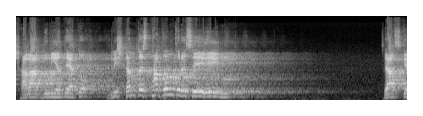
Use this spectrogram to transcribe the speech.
সারা দুনিয়াতে এত দৃষ্টান্ত স্থাপন করেছেন। যে আজকে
